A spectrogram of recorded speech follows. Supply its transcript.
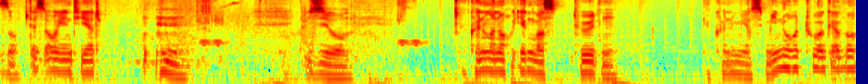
So, desorientiert. so. Können wir noch irgendwas töten? Wir können mir Jasmin noch eine Tour geben.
